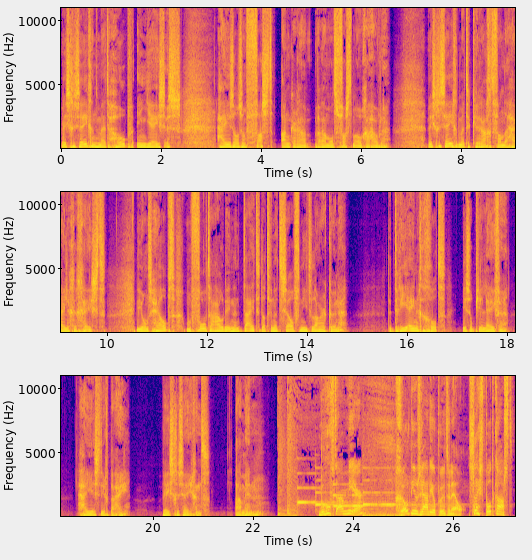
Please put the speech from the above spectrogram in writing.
Wees gezegend met hoop in Jezus. Hij is als een vast anker waaraan we ons vast mogen houden. Wees gezegend met de kracht van de Heilige Geest, die ons helpt om vol te houden in een tijd dat we het zelf niet langer kunnen. De drie-enige God is op je leven. Hij is dichtbij. Wees gezegend. Amen. Behoefte aan meer? Grootnieuwsradio.nl slash podcast.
